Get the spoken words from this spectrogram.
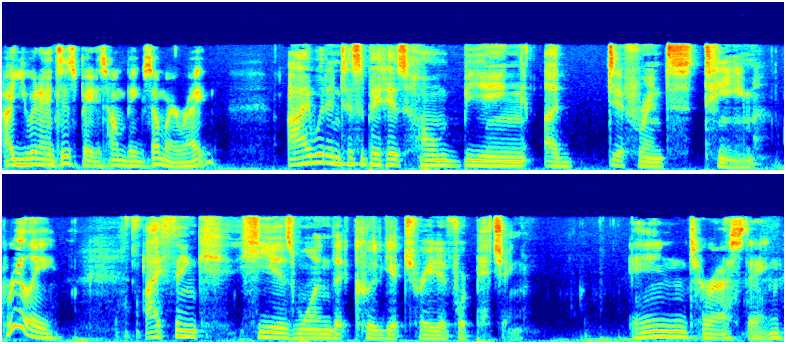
uh, you would anticipate his home being somewhere, right? I would anticipate his home being a different team. Really? I think he is one that could get traded for pitching. Interesting.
